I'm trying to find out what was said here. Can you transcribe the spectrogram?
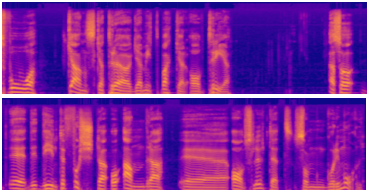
två ganska tröga mittbackar av tre. Alltså, eh, det, det är inte första och andra eh, avslutet som går i mål.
